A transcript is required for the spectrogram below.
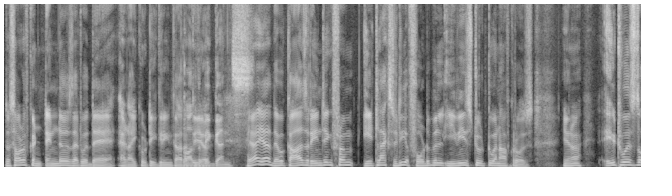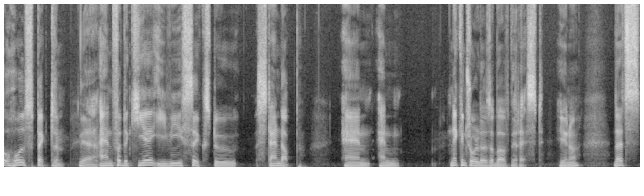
the sort of contenders that were there at ICOTY Green Car All of the the Year. All the big guns. Yeah, yeah. There were cars ranging from 8 lakhs, really affordable EVs to two and a half crores. You know, it was the whole spectrum. Yeah. And for the Kia EV6 to stand up and and neck and shoulders above the rest, you know, that's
